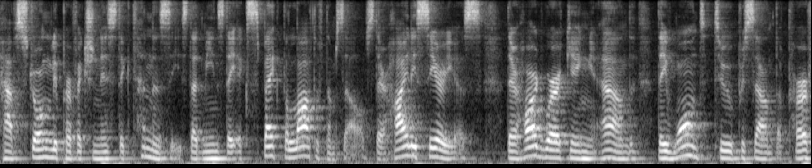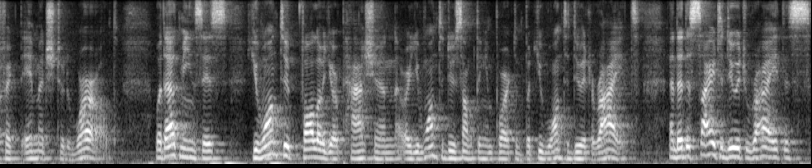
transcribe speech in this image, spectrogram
have strongly perfectionistic tendencies. That means they expect a lot of themselves. They're highly serious, they're hardworking, and they want to present a perfect image to the world. What that means is you want to follow your passion or you want to do something important, but you want to do it right. And the desire to do it right is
